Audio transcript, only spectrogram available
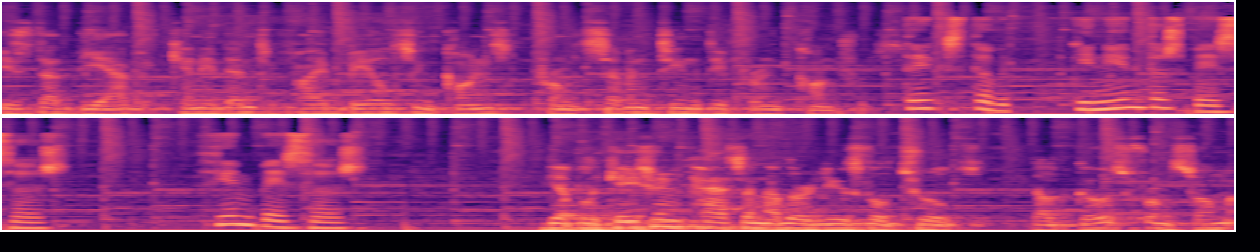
is that the app can identify bills and coins from 17 different countries. Texto 500 pesos. 100 pesos. The application has another useful tool that goes from some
